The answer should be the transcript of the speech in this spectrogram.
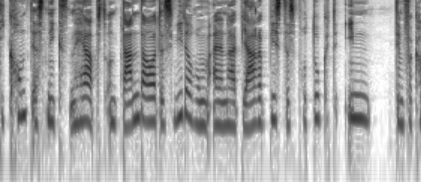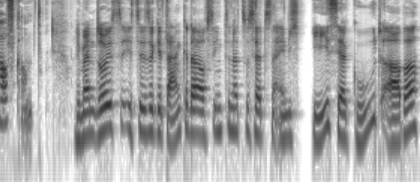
die kommt erst nächsten Herbst und dann dauert es wiederum eineinhalb Jahre, bis das Produkt in den Verkauf kommt. Und ich meine, so ist, ist dieser Gedanke da aufs Internet zu setzen eigentlich eh sehr gut, aber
